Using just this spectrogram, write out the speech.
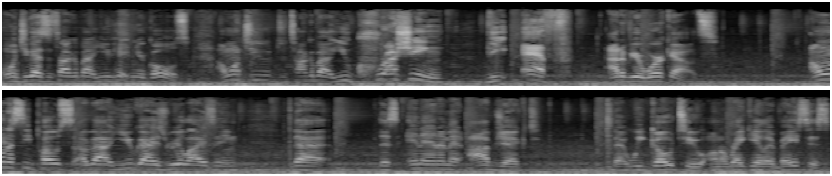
I want you guys to talk about you hitting your goals. I want you to talk about you crushing the F out of your workouts. I want to see posts about you guys realizing that this inanimate object that we go to on a regular basis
